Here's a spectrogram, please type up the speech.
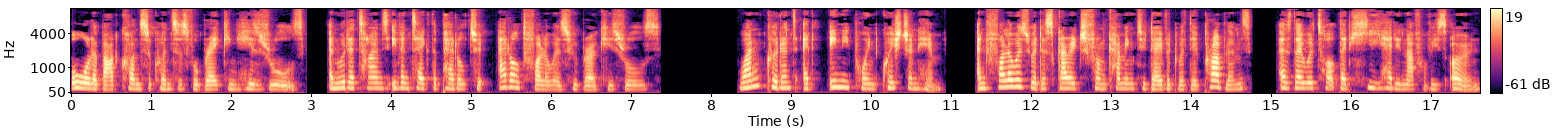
all about consequences for breaking his rules and would at times even take the paddle to adult followers who broke his rules. One couldn't at any point question him, and followers were discouraged from coming to David with their problems as they were told that he had enough of his own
